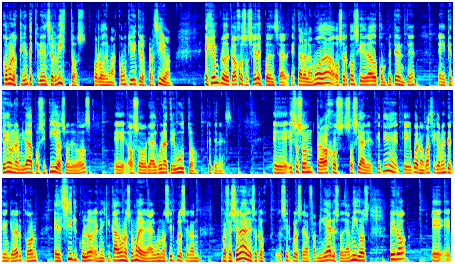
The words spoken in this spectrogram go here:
cómo los clientes quieren ser vistos por los demás, cómo quieren que los perciban. Ejemplos de trabajos sociales pueden ser estar a la moda o ser considerado competente, eh, que tengan una mirada positiva sobre vos eh, o sobre algún atributo que tenés. Eh, esos son trabajos sociales que tienen que, bueno, básicamente tienen que ver con el círculo en el que cada uno se mueve. Algunos círculos serán profesionales, otros círculos serán familiares o de amigos, pero eh, eh,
